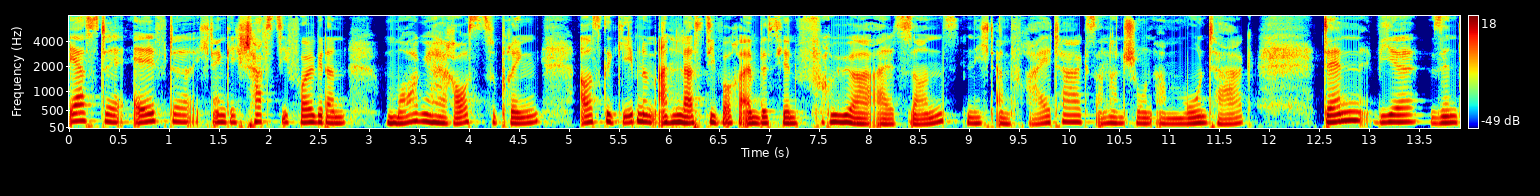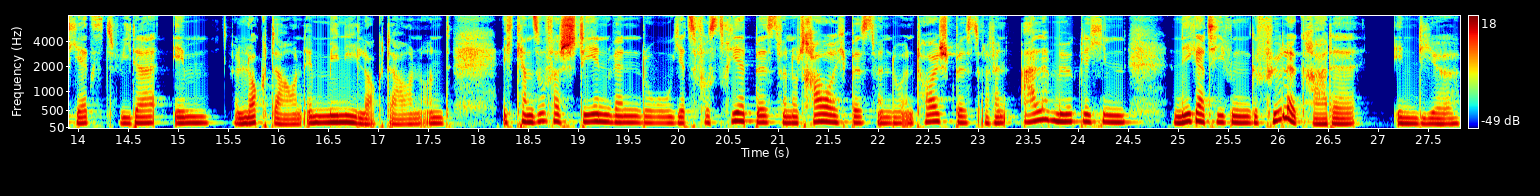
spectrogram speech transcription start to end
erste Elfte. Ich denke, ich schaff's die Folge dann morgen herauszubringen. Aus gegebenem Anlass die Woche ein bisschen früher als sonst. Nicht am Freitag, sondern schon am Montag. Denn wir sind jetzt wieder im Lockdown, im Mini-Lockdown. Und ich kann so verstehen, wenn du jetzt frustriert bist, wenn du traurig bist, wenn du enttäuscht bist oder wenn alle möglichen negativen Gefühle gerade in dir,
